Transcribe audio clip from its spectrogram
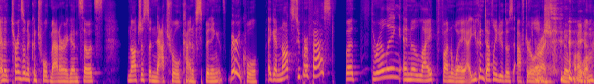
and it turns in a controlled manner again. So it's not just a natural kind of spinning. It's very cool. Again, not super fast, but thrilling in a light, fun way. You can definitely do this after lunch, Right. no problem.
